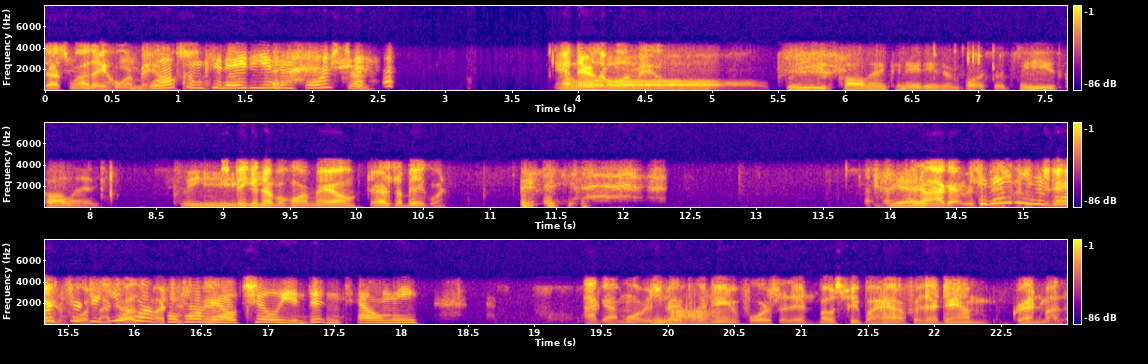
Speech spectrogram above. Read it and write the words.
That's why they hormones. Welcome, Canadian Enforcer. And there's a hormone. Oh, please call in Canadian Enforcer. Please call in. Please. Speaking of a hormone, there's a big one. yes. You know, I got respect for the Canadian Canadian Enforcer, Force. do you work for respect- Hormel Chili and didn't tell me? I got more respect for Nah. the Canadian Enforcer than most people have for their damn grandmothers.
